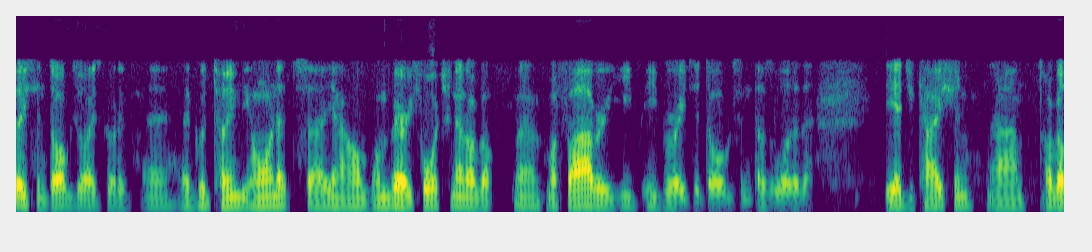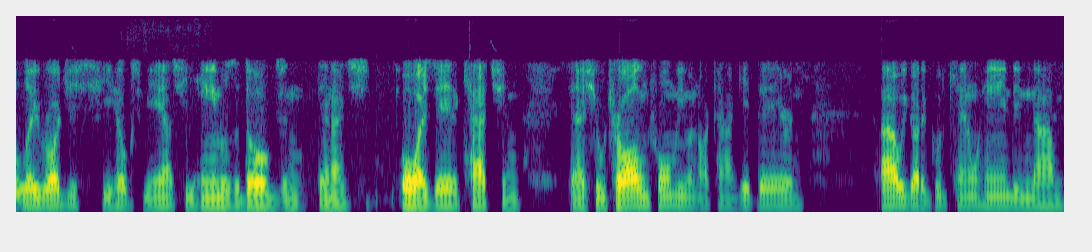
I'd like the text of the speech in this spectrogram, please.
decent dog's always got a, a, good team behind it. So you know, I'm, I'm very fortunate. I've got uh, my father. He he breeds the dogs and does a lot of the the education. Um, I've got Lee Rogers. She helps me out. She handles the dogs, and you know, always there to catch, and you know, she'll trial them for me when I can't get there. And uh, we got a good kennel hand in um,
